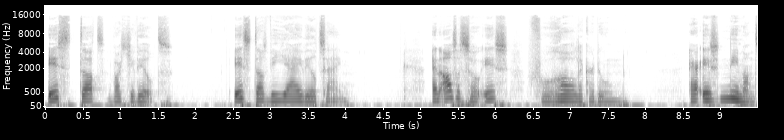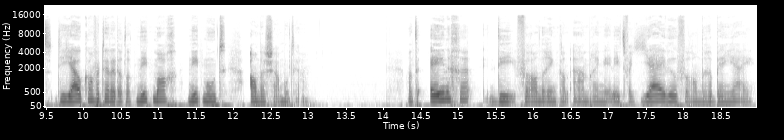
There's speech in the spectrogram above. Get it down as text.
Is dat wat je wilt? Is dat wie jij wilt zijn? En als het zo is, vooral lekker doen. Er is niemand die jou kan vertellen dat dat niet mag, niet moet, anders zou moeten. Want de enige die verandering kan aanbrengen in iets wat jij wil veranderen, ben jij.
